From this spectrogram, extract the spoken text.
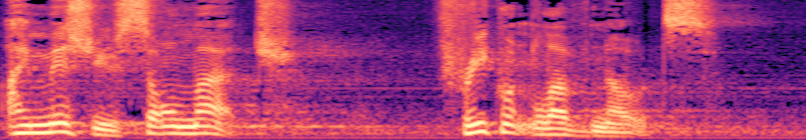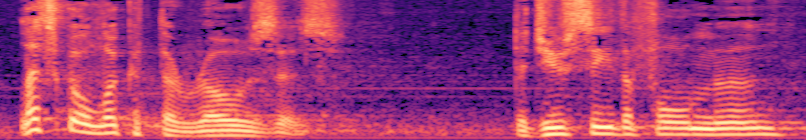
I miss you so much. Frequent love notes. Let's go look at the roses. Did you see the full moon?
